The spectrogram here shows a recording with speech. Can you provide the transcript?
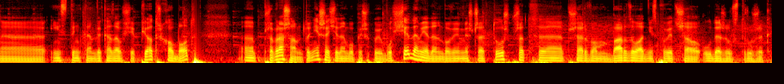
e, instynktem wykazał się Piotr Chobot. E, Przepraszam, to nie 6-1 było pierwsze połowie, było 7-1, bowiem jeszcze tuż przed e, przerwą bardzo ładnie z powietrza uderzył Stróżyk.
